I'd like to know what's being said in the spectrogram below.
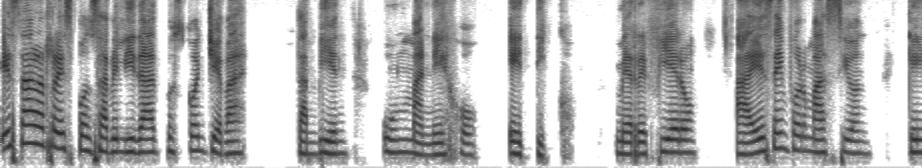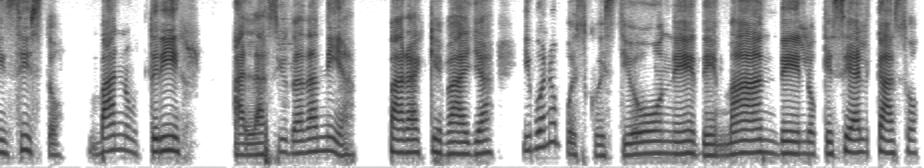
esa responsabilidad pues conlleva también un manejo ético. Me refiero a esa información que, insisto, va a nutrir a la ciudadanía para que vaya y bueno, pues cuestione, demande, lo que sea el caso,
